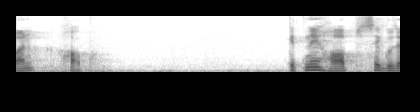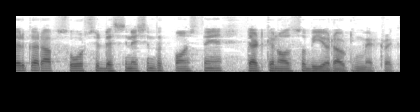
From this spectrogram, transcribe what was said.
one hop کتنے ہاپ سے گزر کر آپ سورس سے ڈیسٹینیشن تک پہنچتے ہیں that can also be your routing metric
